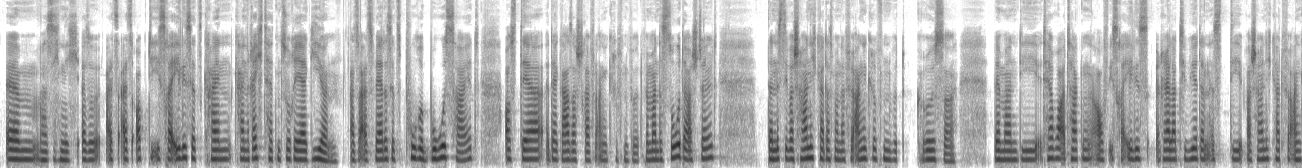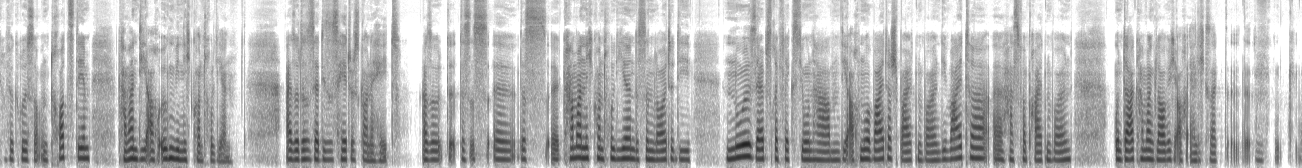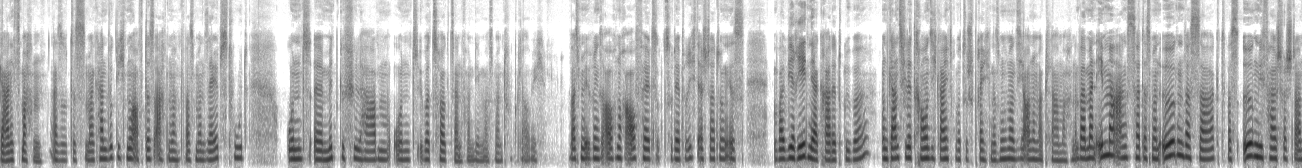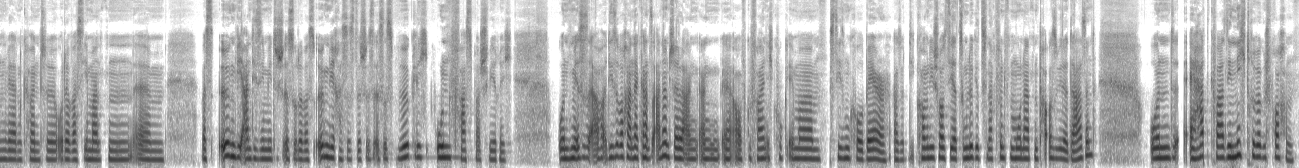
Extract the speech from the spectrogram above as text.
ähm, weiß ich nicht, also als, als ob die Israelis jetzt kein, kein Recht hätten zu reagieren. Also als wäre das jetzt pure Bosheit, aus der der Gazastreifen angegriffen wird. Wenn man das so darstellt, dann ist die Wahrscheinlichkeit, dass man dafür angegriffen wird, größer. Wenn man die Terrorattacken auf Israelis relativiert, dann ist die Wahrscheinlichkeit für Angriffe größer. Und trotzdem kann man die auch irgendwie nicht kontrollieren. Also das ist ja dieses Haters gonna hate. Also das ist, äh, das äh, kann man nicht kontrollieren. Das sind Leute, die null Selbstreflexion haben, die auch nur weiter spalten wollen, die weiter äh, Hass verbreiten wollen. Und da kann man, glaube ich, auch ehrlich gesagt äh, gar nichts machen. Also das, man kann wirklich nur auf das achten, was man selbst tut und äh, Mitgefühl haben und überzeugt sein von dem, was man tut, glaube ich. Was mir übrigens auch noch auffällt zu der Berichterstattung ist, weil wir reden ja gerade drüber und ganz viele trauen sich gar nicht drüber zu sprechen. Das muss man sich auch nochmal klar machen. Weil man immer Angst hat, dass man irgendwas sagt, was irgendwie falsch verstanden werden könnte oder was jemanden, ähm, was irgendwie antisemitisch ist oder was irgendwie rassistisch ist. Es ist wirklich unfassbar schwierig. Und mir ist es auch diese Woche an einer ganz anderen Stelle an, an, äh, aufgefallen. Ich gucke immer Stephen Colbert, also die Comedy-Shows, die ja zum Glück jetzt nach fünf Monaten Pause wieder da sind. Und er hat quasi nicht drüber gesprochen.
